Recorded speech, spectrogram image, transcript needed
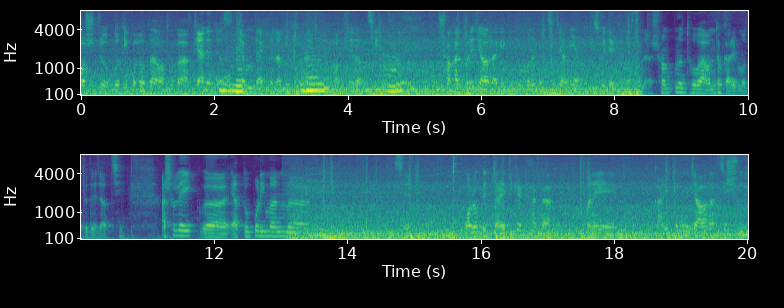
কষ্ট প্রতিকূলতা অথবা চ্যালেঞ্জ আছে। যেমন দেখেন আমি অফিসে যাচ্ছি। সকাল করে যাওয়া লাগে কিন্তু মনে হচ্ছে যে আমি এখন কিছুই দেখতে পাচ্ছি না। সম্পূর্ণ ধোয়া অন্ধকারের মধ্যে দিয়ে যাচ্ছি। আসলে এই এত পরিমাণ হচ্ছে বরফের চারিদিকে ঢাকা মানে গাড়িটা নিয়ে যাওয়া লাগছে শুধু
